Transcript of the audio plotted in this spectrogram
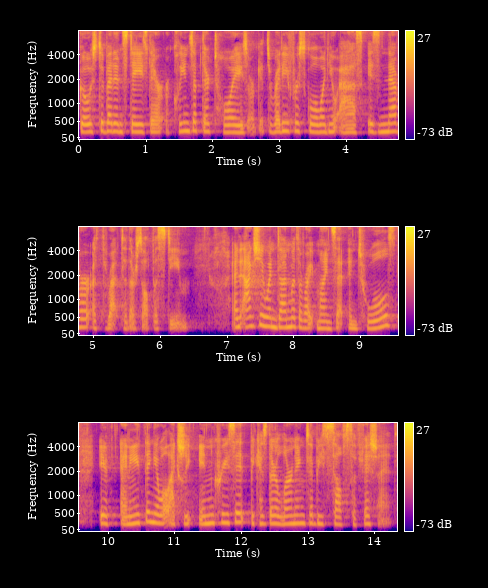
goes to bed and stays there, or cleans up their toys, or gets ready for school when you ask is never a threat to their self esteem. And actually, when done with the right mindset and tools, if anything, it will actually increase it because they're learning to be self sufficient.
